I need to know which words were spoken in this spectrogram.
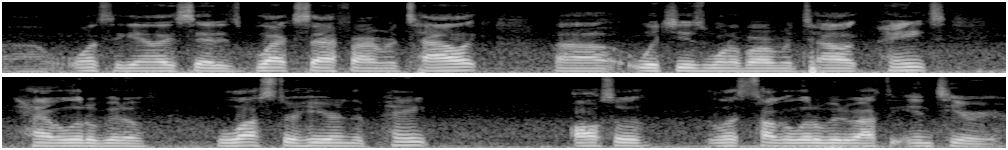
Uh, once again, like I said, it's black sapphire metallic, uh, which is one of our metallic paints. Have a little bit of luster here in the paint. Also, let's talk a little bit about the interior.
